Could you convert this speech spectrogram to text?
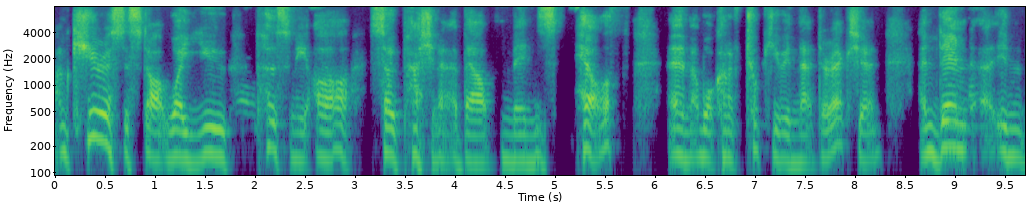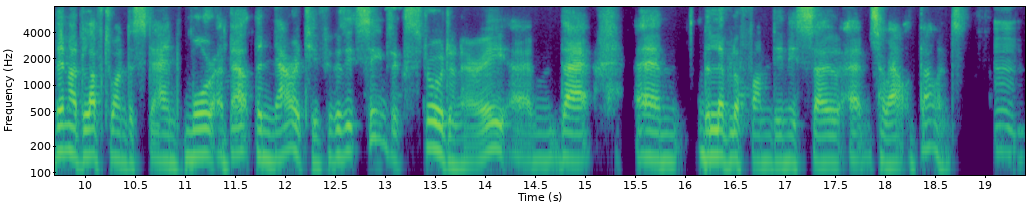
I'm curious to start why you personally are so passionate about men's health um, and what kind of took you in that direction. And then, uh, in, then I'd love to understand more about the narrative because it seems extraordinary um, that um, the level of funding is so um, so out of balance. Mm.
